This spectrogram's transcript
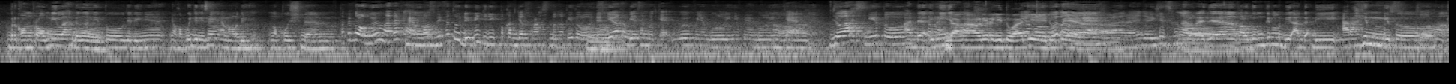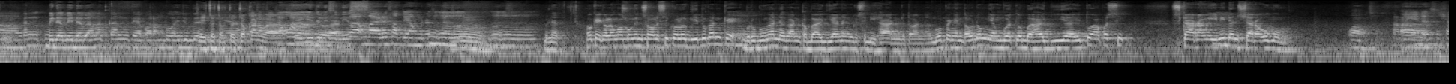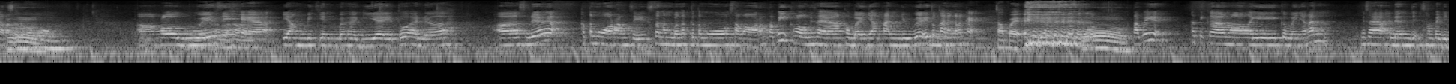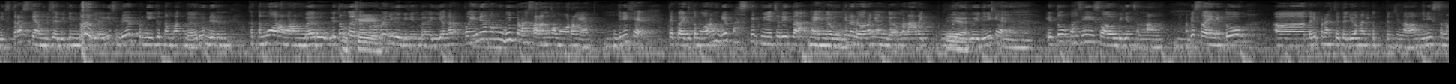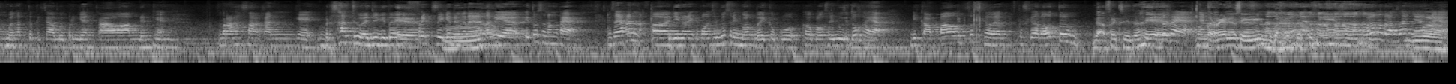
berkompromi lah dengan Hmm. itu. Jadinya nyokap gue jenisnya yang emang lebih nge-push dan tapi kalau gue ngeliatnya kayak Hmm. positifnya tuh Debbie jadi pekerja keras banget gitu loh dan dia kebiasaan buat kayak gue punya goal ini punya goal ini Hmm. kayak jelas gitu Ada Keren. ininya. Nggak ngalir gitu Ya, aja tuh hidupnya ya. kayak aja gitu ngalir Oh. aja. Kalau gue mungkin lebih agak diarahin gitu. Kan beda-beda banget kan tiap orang tua juga. Ya cocok-cocokan lah Cocok-cocokan. kayak gitu lah. Jenis-jenis. nggak nggak ada satu yang benar satu yang salah Mm-mm. Benar. Oke, kalau ngomongin soal psikologi itu kan kayak Hmm. berhubungan dengan kebahagiaan dan kesedihan gitu kan. Nah, gue pengen tahu dong yang buat lo bahagia itu apa sih sekarang ini dan secara umum? Wow. Sekarang ini dan secara secara umum. umum. Uh, kalau gue sih Apa? kayak yang bikin bahagia itu adalah uh, sebenarnya ketemu orang sih seneng banget ketemu sama orang tapi kalau misalnya kebanyakan juga itu kadang-kadang kayak Capek. Hmm. tapi ketika malah lagi kebanyakan misalnya dan sampai jadi stres yang bisa bikin bahagia lagi sebenarnya pergi ke tempat baru dan ketemu orang-orang baru. Itu nggak tahu Oke. kenapa juga bikin bahagia karena poinnya kan gue penasaran sama orang ya. Jadi kayak tiap kali ketemu orang dia pasti punya cerita. Kayak nggak mungkin ada orang yang nggak menarik bagi Iya. gue. Jadi kayak itu pasti selalu bikin senang. Tapi selain itu eh, tadi pernah cerita juga kan ikut pencinta alam jadi senang banget ketika bepergian ke alam dan kayak merasakan kayak bersatu aja gitu. Ini Iya. freak sih kedengarannya tapi ya itu senang kayak misalnya kan uh, di Indonesia Kepulauan Seribu sering bolak balik ke, Pulau- ke Pulau Seribu itu kayak di kapal terus ngeliat ke sekitar laut tuh Nggak freak sih itu. ya. itu kayak Keren sih, bukan. banget sih senang banget rasanya kayak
